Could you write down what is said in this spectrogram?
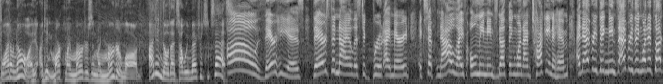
Well, I don't know. I, I didn't mark my murders in my murder log. I didn't know that's how we measured success. Oh, Oh, there he is. There's the nihilistic brute I married. Except now life only means nothing when I'm talking to him, and everything means everything when it's on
